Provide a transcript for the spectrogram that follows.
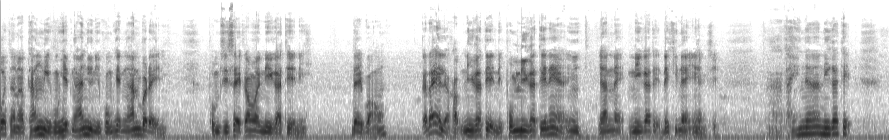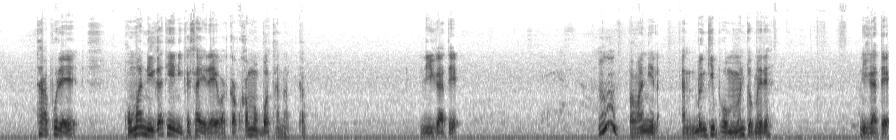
บ่ถนัดทั้งนี่ผมเฮ็ดงานอยู่นี่ ผมเฮ็ดงานบ่ได้นี่ ผมสิใช้คำว่านีก็เทนี่ได้บ่ก็ได้แล้วครับนีก็เทนี่ ผมนีก็เทแน่อืยันได้นี่ก็เทได้คิดได้อย่างสิอ่าถ้าอย่างนั้นนะนีก็เทถ้าผู้ใด ผมว่านี่ก็เทนี่ก็ใส่ได้ว่ากับคำว่าบ่ถนัดครับนี่ก็เทอืมประมาณนี้แหละอันเบื้องคลิปผมมันจบไหมเด้นี่กาเตะ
